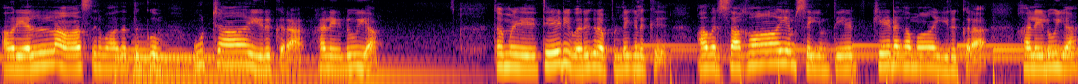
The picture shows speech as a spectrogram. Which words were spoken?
அவர் எல்லா ஆசிர்வாதத்துக்கும் ஊற்றாய் இருக்கிறார். ஹலே லூயா தம்மை தேடி வருகிற பிள்ளைகளுக்கு அவர் சகாயம் செய்யும் தே கேடகமாய் இருக்கிறார். ஹலெலூயா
